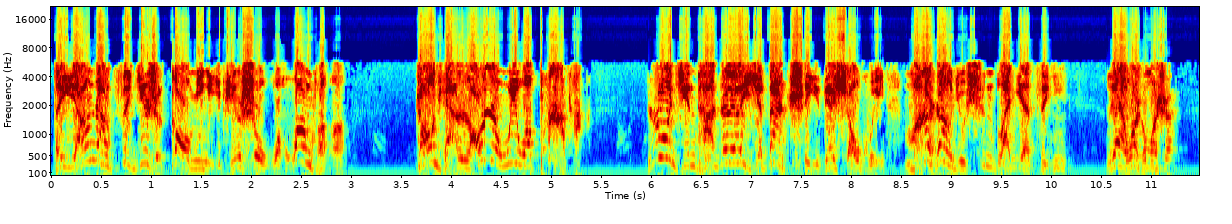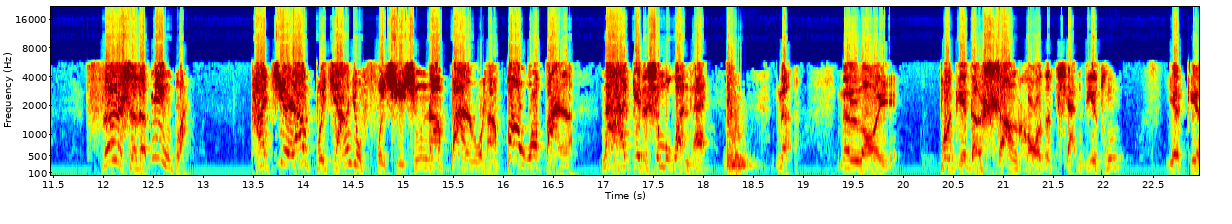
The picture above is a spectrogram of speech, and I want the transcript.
他仰仗自己是诰命一品，受过皇封，赵天老认为我怕他。如今他这俩一旦吃一点小亏，马上就寻短见自尽，碍我什么事？死了是他命断。他既然不讲究夫妻情长，半路上把我搬了，那还给他什么棺材？那那老爷不给他上好的天地桶，也给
